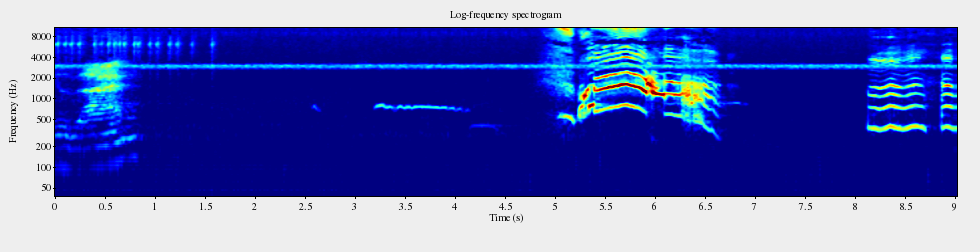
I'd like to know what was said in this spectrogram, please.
You rang? Ah! Uh, uh,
